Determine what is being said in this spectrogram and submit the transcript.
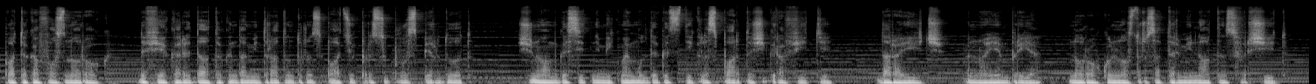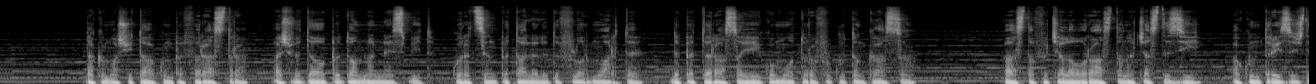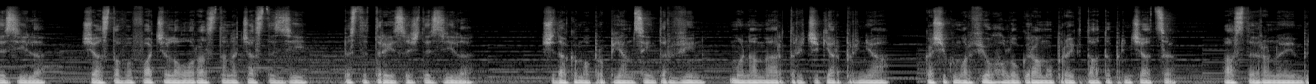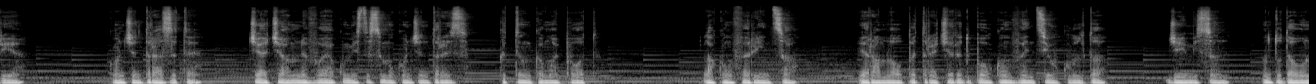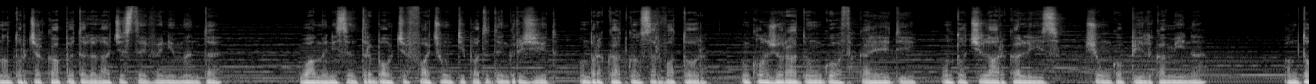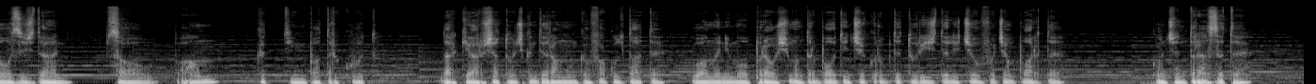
Poate că a fost noroc de fiecare dată când am intrat într-un spațiu presupus pierdut și nu am găsit nimic mai mult decât sticlă spartă și grafiti, dar aici, în noiembrie, norocul nostru s-a terminat în sfârșit. Dacă m-aș uita acum pe fereastră, aș vedea-o pe doamna Nesbit, curățând petalele de flori moarte de pe terasa ei cu o motoră făcută în casă. Asta făcea la ora asta în această zi, acum 30 de zile, și asta va face la ora asta în această zi, peste 30 de zile. Și dacă mă apropiam să intervin, mâna mea ar trece chiar prin ea, ca și cum ar fi o hologramă proiectată prin ceață. Asta era noiembrie. Concentrează-te. Ceea ce am nevoie acum este să mă concentrez, cât încă mai pot. La conferință, Eram la o petrecere după o convenție ocultă. Jameson întotdeauna întorcea capetele la aceste evenimente. Oamenii se întrebau ce face un tip atât de îngrijit, îmbrăcat conservator, înconjurat de un goth ca Eddie, un tocilar ca Liz și un copil ca mine. Am 20 de ani, sau am? Cât timp a trecut? Dar chiar și atunci când eram încă în facultate, oamenii mă opreau și mă întrebau din ce grup de turiști de liceu făceam parte. Concentrează-te.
